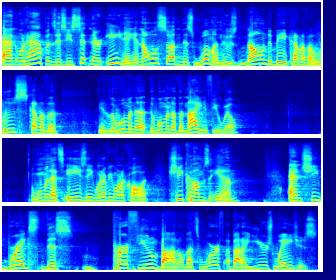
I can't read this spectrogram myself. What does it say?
And what happens is he's sitting there eating, and all of a sudden, this woman who's known to be kind of a loose, kind of a, you know, the woman, uh, the woman of the night, if you will, a woman that's easy, whatever you want to call it, she comes in and she breaks this perfume bottle that's worth about a year's wages,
